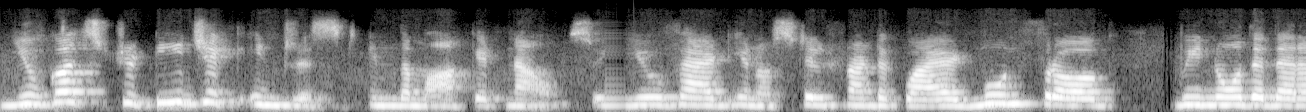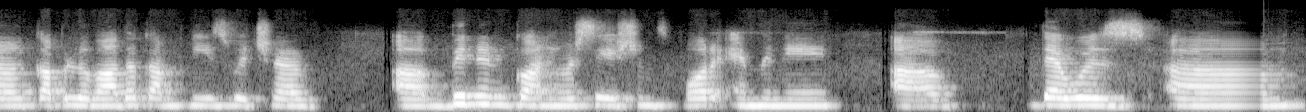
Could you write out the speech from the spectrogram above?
you've got strategic interest in the market now. So you've had, you know, Stillfront acquired Moonfrog. We know that there are a couple of other companies which have uh, been in conversations for M&A. Uh, there was, um,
